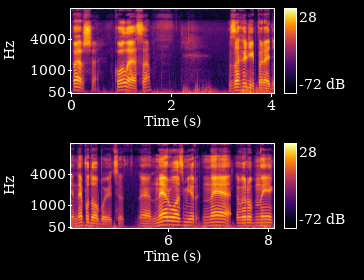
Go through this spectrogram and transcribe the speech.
Перше, колеса. Взагалі передні не подобаються. Е, Не розмір, не виробник,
